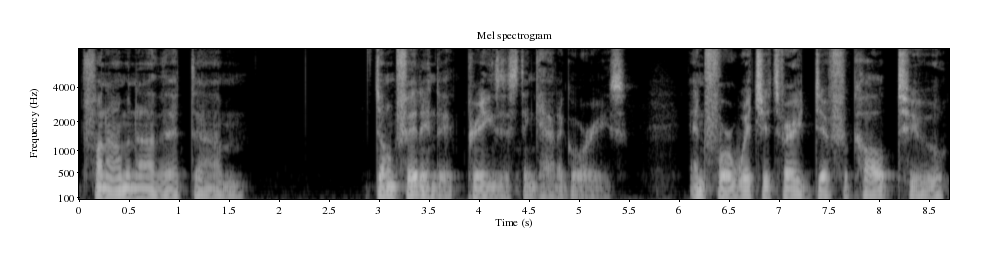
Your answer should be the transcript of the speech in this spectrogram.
phenomena that um, don't fit into pre-existing categories, and for which it's very difficult to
